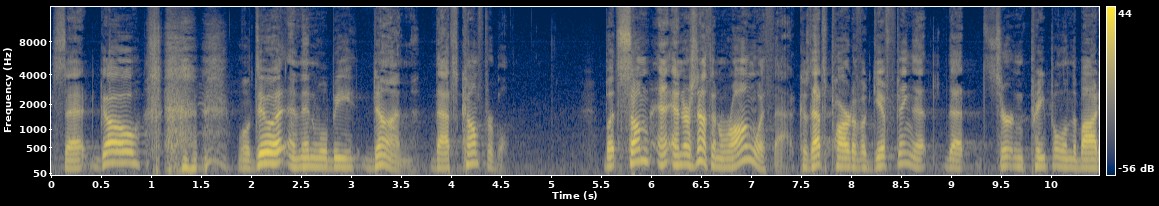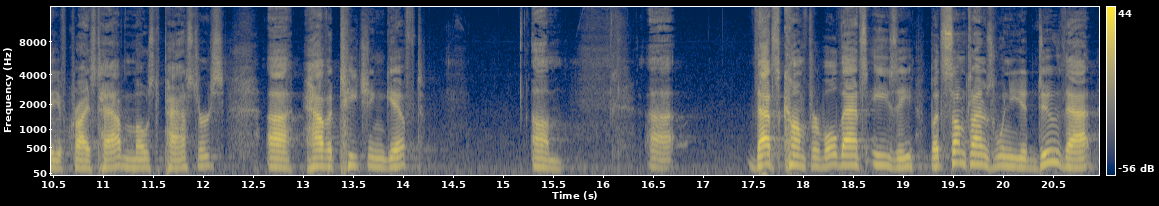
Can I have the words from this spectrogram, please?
set, go. we'll do it, and then we'll be done. That's comfortable. But some, and, and there's nothing wrong with that, because that's part of a gifting that, that certain people in the body of Christ have. Most pastors uh, have a teaching gift. Um, uh, that's comfortable, that's easy, but sometimes when you do that,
